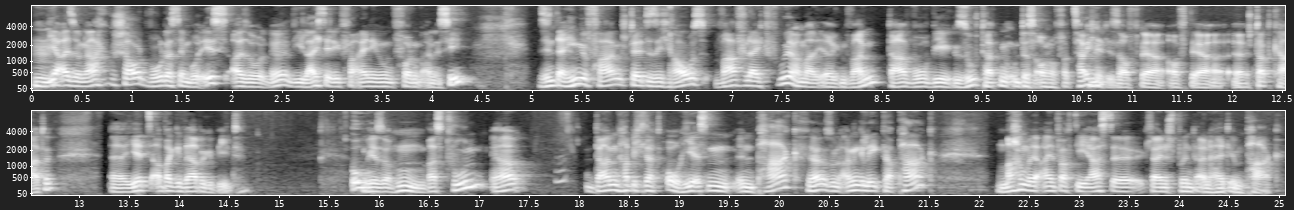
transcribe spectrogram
Hm. Wir also nachgeschaut, wo das denn wohl ist, also ne, die Leichtathletikvereinigung von Annecy. Sind da hingefahren, stellte sich raus, war vielleicht früher mal irgendwann, da wo wir gesucht hatten und das auch noch verzeichnet hm. ist auf der, auf der äh, Stadtkarte, äh, jetzt aber Gewerbegebiet. Oh. Und wir so, hm, was tun? Ja, dann habe ich gedacht, oh, hier ist ein, ein Park, ja, so ein angelegter Park. Machen wir einfach die erste kleine Sprinteinheit im Park.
